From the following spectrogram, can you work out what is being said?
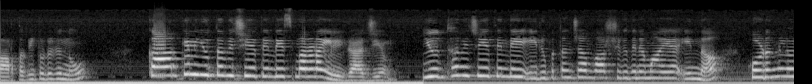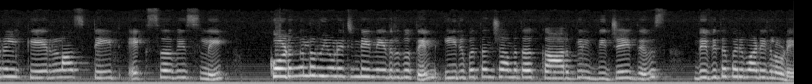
വാർത്തകൾ തുടരുന്നു. കാർഗിൽ യുദ്ധവിജയത്തിന്റെ സ്മരണയിൽ രാജ്യം. യുദ്ധവിജയത്തിന്റെ ഇരുപത്തഞ്ചാം വാർഷിക ദിനമായ ഇന്ന് കൊടുങ്ങല്ലൂരിൽ Kerala state ex service league Kodungallur യൂണിറ്റിന്റെ നേതൃത്വത്തിൽ ഇരുപത്തഞ്ചാമത് കാർഗിൽ വിജയ് ദിവസ് വിവിധ പരിപാടികളോടെ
